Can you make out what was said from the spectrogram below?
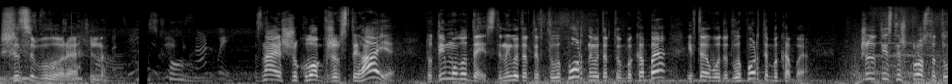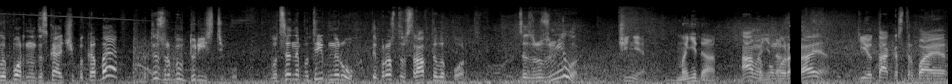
Що це було реально? Знаєш, що клок вже встигає, то ти молодець. Ти не витратив телепорт, не витратив БКБ, і в тебе буде телепорт і БКБ. Якщо ти тиснеш просто телепорт, натискаючи БКБ, то ти зробив дурістику. Бо це не потрібний рух. Ти просто всрав телепорт. Це зрозуміло? Чи ні? Мені да. Ами Мені да. помирає. Кіотака стрибає,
